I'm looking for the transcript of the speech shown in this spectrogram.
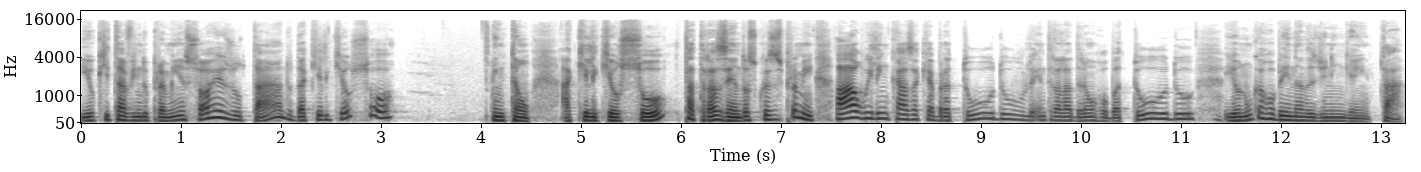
e o que está vindo para mim é só resultado daquele que eu sou. Então, aquele que eu sou tá trazendo as coisas para mim. Ah, o William em casa quebra tudo, entra ladrão, rouba tudo, e eu nunca roubei nada de ninguém. Tá.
